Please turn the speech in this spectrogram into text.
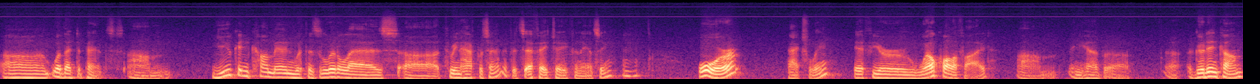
Um, well, that depends. Um, you can come in with as little as uh, 3.5% if it's FHA financing. Mm -hmm. Or, actually, if you're well qualified um, and you have a, a, good income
